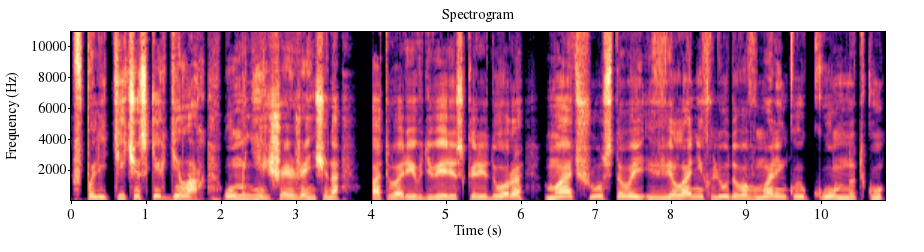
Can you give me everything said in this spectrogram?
в политических делах, умнейшая женщина — Отворив дверь из коридора, мать Шустовой ввела Нехлюдова в маленькую комнатку,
